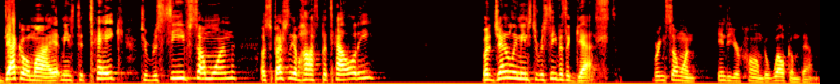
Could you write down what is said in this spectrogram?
dekomai. It means to take, to receive someone, especially of hospitality. But it generally means to receive as a guest, bring someone into your home, to welcome them.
